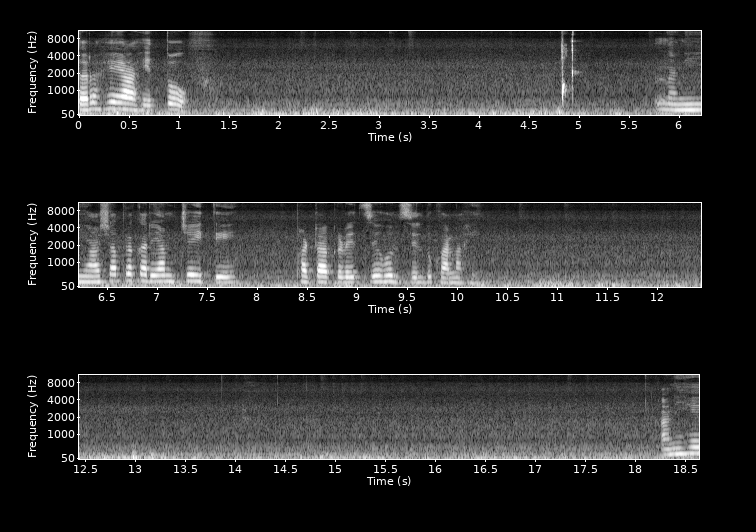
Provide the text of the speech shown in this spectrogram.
तर हे आहे तोफ. आणि अशा प्रकारे आमच्या इथे फटाकडेचे होलसेल दुकान आहे. आणि हे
